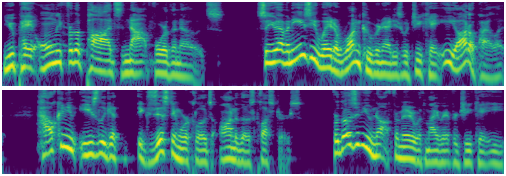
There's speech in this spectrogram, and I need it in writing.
You pay only for the pods, not for the nodes. So you have an easy way to run Kubernetes with GKE Autopilot. How can you easily get existing workloads onto those clusters? For those of you not familiar with Migrate for GKE,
